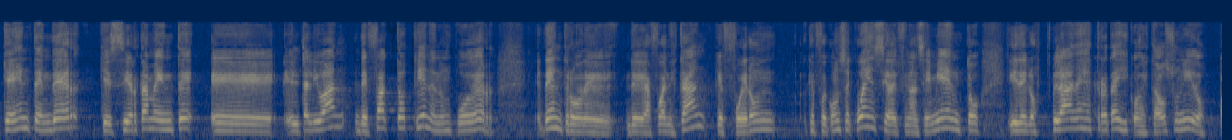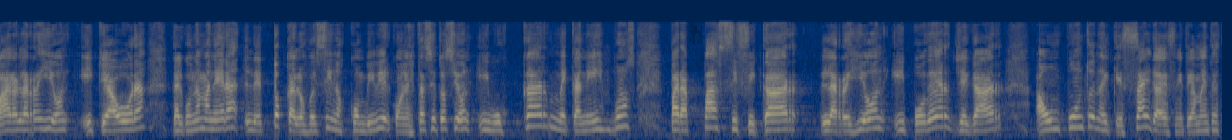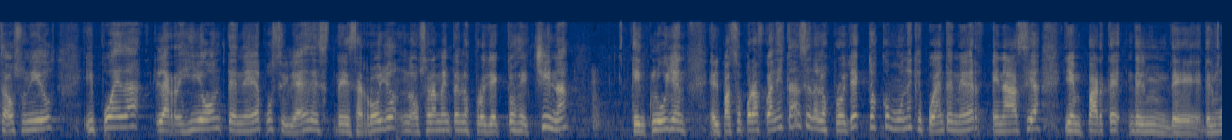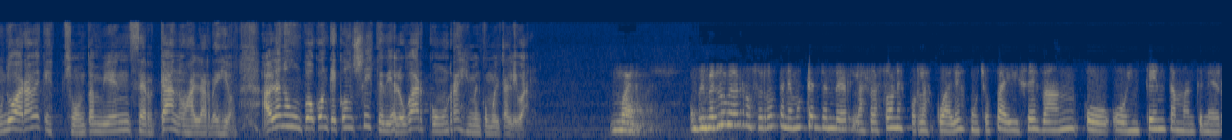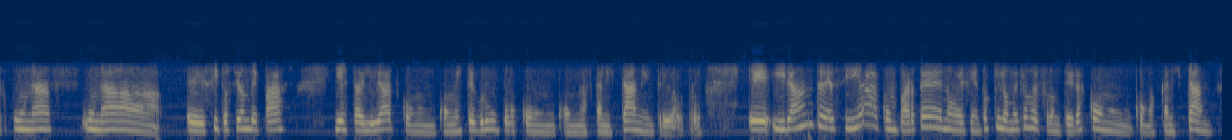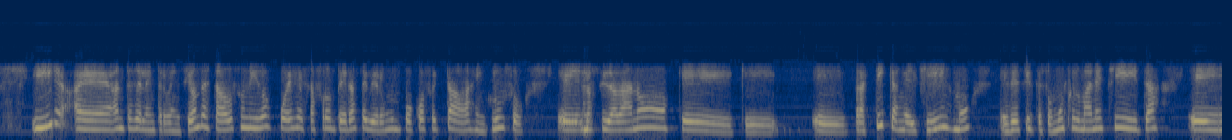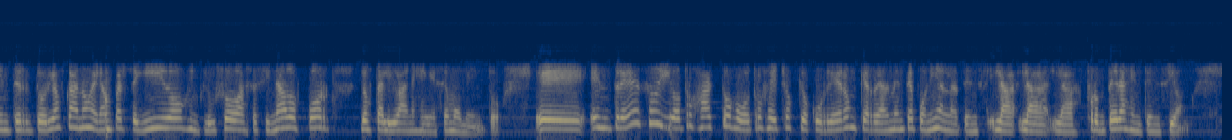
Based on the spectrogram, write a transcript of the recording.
que es entender que ciertamente eh, el talibán de facto tienen un poder dentro de, de Afganistán que fueron que fue consecuencia del financiamiento y de los planes estratégicos de Estados Unidos para la región y que ahora de alguna manera le toca a los vecinos convivir con esta situación y buscar mecanismos para pacificar la región y poder llegar a un punto en el que salga definitivamente Estados Unidos y pueda la región tener posibilidades de, de desarrollo, no solamente en los proyectos de China, que incluyen el paso por Afganistán, sino los proyectos comunes que pueden tener en Asia y en parte del, del mundo árabe, que son también cercanos a la región. Háblanos un poco en qué consiste dialogar con un régimen como el talibán. Bueno, en primer lugar, nosotros tenemos que entender las razones por las cuales muchos países van o, o intentan mantener una, una eh, situación de paz y estabilidad con, con este grupo, con, con Afganistán, entre otros. Eh, Irán, te decía, comparte 900 kilómetros de fronteras con, con Afganistán. Y eh, antes de la intervención de Estados Unidos, pues esas fronteras se vieron un poco afectadas, incluso eh, los ciudadanos que, que eh, practican el chiismo, es decir, que son musulmanes chiitas, en territorio afgano eran perseguidos, incluso asesinados por los talibanes en ese momento. Eh, entre eso y otros actos o otros hechos que ocurrieron que realmente ponían la, la, la, las fronteras en tensión.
